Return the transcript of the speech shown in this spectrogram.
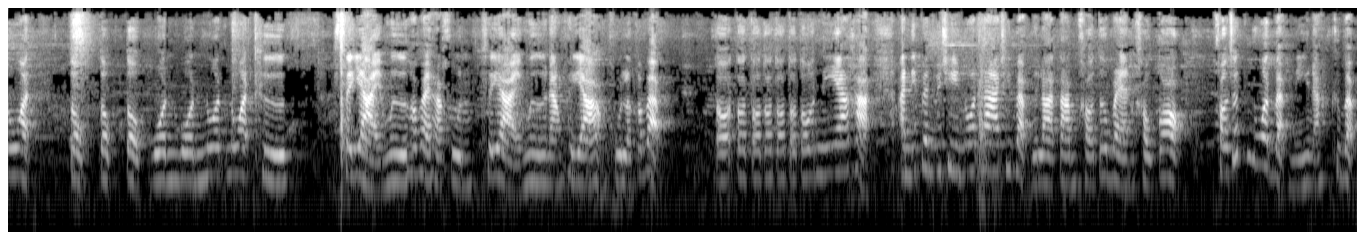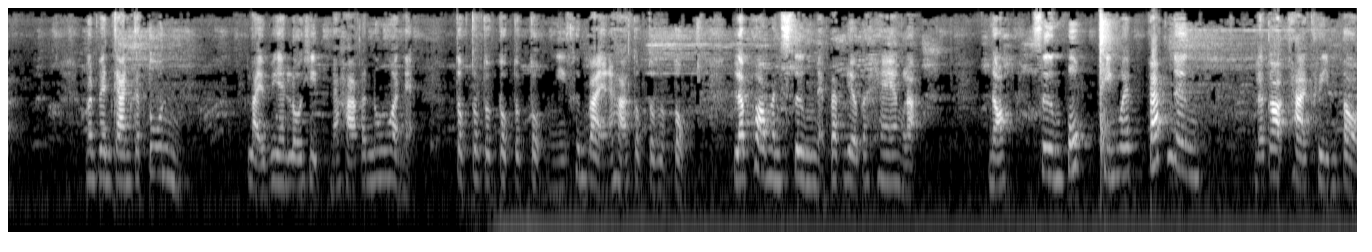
นวด ตบตบตบวนวนนวดนวดคือ สยายมือเข้าไปค่ะคุณ สยายมือนางพญาของคุณแล้วก็แบบโตโตโตโตโตโตโตเนี่ยค่ะ อันนี้เป็นวิธีนวดหน้าที่แบบเวลาตามเคาน์เตอร์แบรนด์เขาก็เขาจะนวดแบบนี้นะ คือแบบมันเป็นการกระตุ้นไหลเวียนโลหิตนะคะ ก็นวดเนี่ย ตบตบตบตบตบตบอย่างนี้ขึ้นไปนะคะตบตบตบตบแล้วพอมันซึมเนี่ยแป๊บเดียวก็แห้งละเนาะซึมปุ๊บทิ้งไว้แป๊บหนึ่งแล้วก็ทาครีมต่อ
